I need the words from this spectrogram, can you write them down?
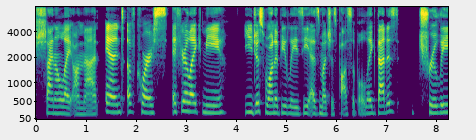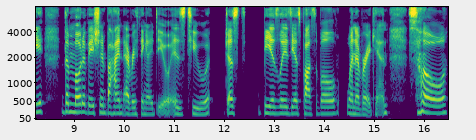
shine a light on that. And of course, if you're like me, you just want to be lazy as much as possible. Like that is truly the motivation behind everything I do is to just be as lazy as possible whenever I can. So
